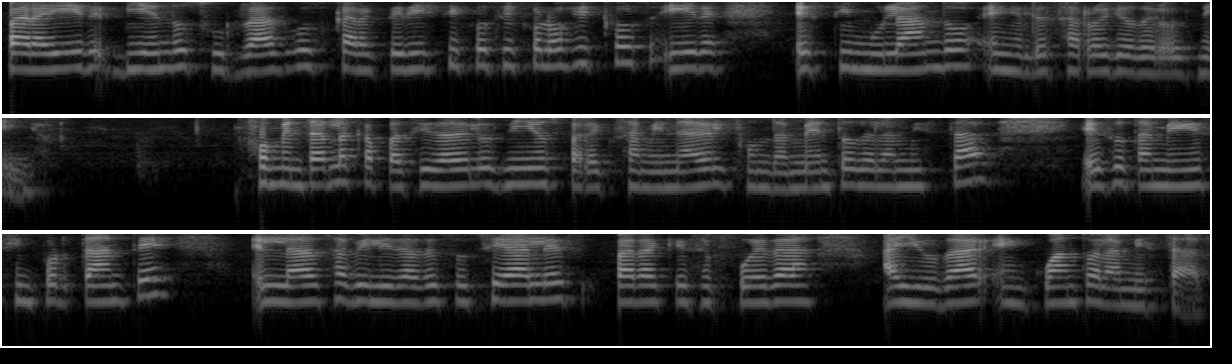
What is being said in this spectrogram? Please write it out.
para ir viendo sus rasgos característicos psicológicos, ir estimulando en el desarrollo de los niños. Fomentar la capacidad de los niños para examinar el fundamento de la amistad, eso también es importante las habilidades sociales para que se pueda ayudar en cuanto a la amistad.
